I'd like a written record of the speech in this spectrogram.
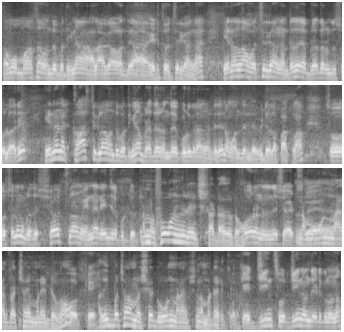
சம மாதம் வந்து பார்த்தீங்கன்னா அழகாக வந்து எடுத்து வச்சிருக்காங்க. என்னெல்லாம் வச்சிருக்காங்கன்றது பிரதர் வந்து சொல்லுவார். என்னென்ன காஸ்ட்டுக்குலாம் வந்து பார்த்தீங்கன்னா பிரதர் வந்து கொடுக்குறாங்கன்றது நம்ம வந்து இந்த வீடியோவில் பார்க்கலாம். ஸோ சொல்லுங்கள் பிரதர் ஷர்ட்ஸ்லாம் நம்ம என்ன ரேஞ்சில் கொடுத்துட்ருக்கோம் நம்ம ஃபோன் வந்து ரேட் ஸ்டார்ட் ஆகுது. ஃபோர் ஹண்ட்ரட் ஷர்ட்ஸ் நம்ம ஓன் மேனுஃபேக்சரிங் பண்ணிட்டு இருக்கோம் Okay. அதிகபட்சம் நம்ம ஷர்ட் ஓன் மேனுஃபேக்சரிங் நம்மகிட்ட இருக்கு. ஓகே ஜீன்ஸ் ஒரு ஜீன் வந்து எடுக்கணும்னா?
